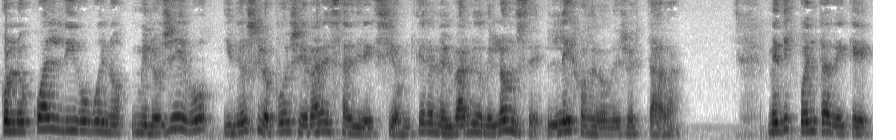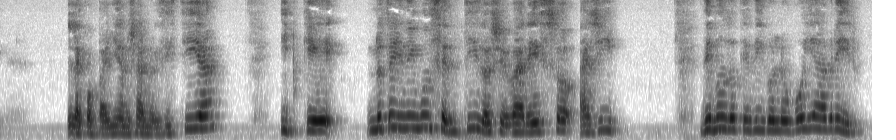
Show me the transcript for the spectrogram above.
Con lo cual digo, bueno, me lo llevo y veo si lo puedo llevar a esa dirección, que era en el barrio del Once, lejos de donde yo estaba. Me di cuenta de que la compañía ya no existía y que no tenía ningún sentido llevar eso allí. De modo que digo, lo voy a abrir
